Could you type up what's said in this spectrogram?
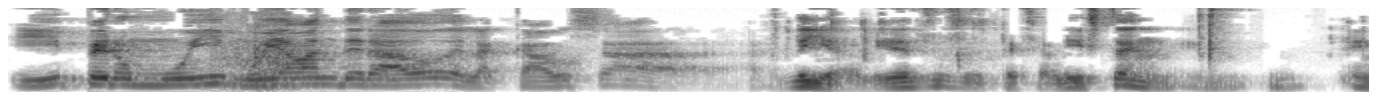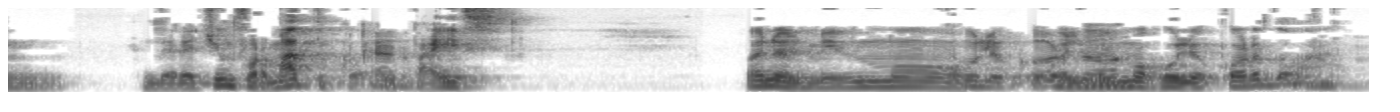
y, pero muy, muy abanderado de la causa. Adalid es especialista en, en, en, Derecho Informático claro. del país. Bueno, el mismo Julio Córdoba. El mismo Julio Córdoba.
